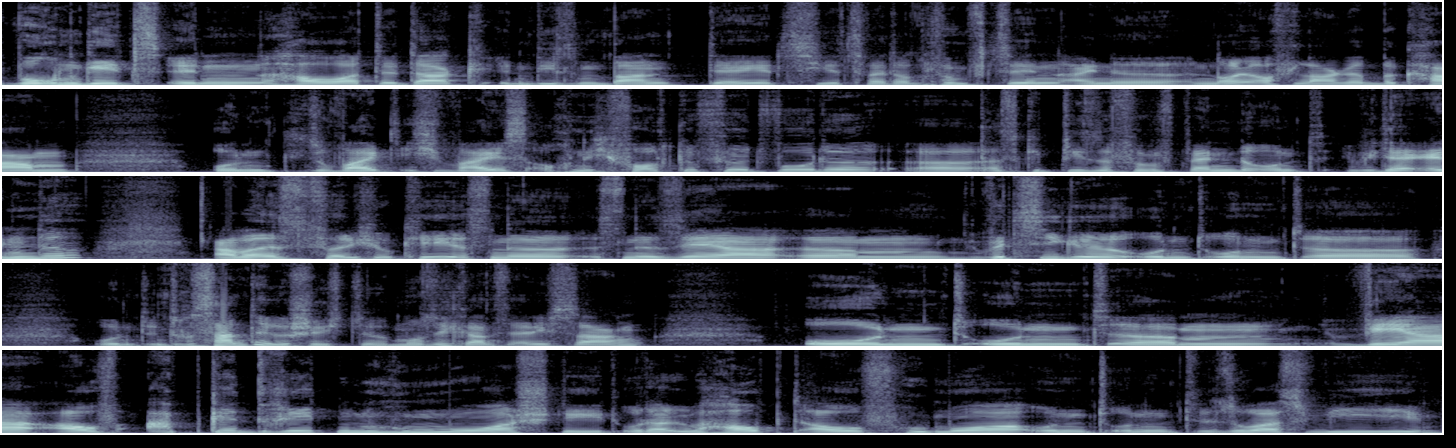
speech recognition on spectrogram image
Worum geht's in Howard the Duck in diesem Band, der jetzt hier 2015 eine Neuauflage bekam und soweit ich weiß auch nicht fortgeführt wurde? Äh, es gibt diese fünf Bände und wieder Ende, aber es ist völlig okay. Ist eine, ist eine sehr ähm, witzige und, und, äh, und interessante Geschichte, muss ich ganz ehrlich sagen. Und, und ähm, wer auf abgedrehten Humor steht oder überhaupt auf Humor und, und sowas wie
